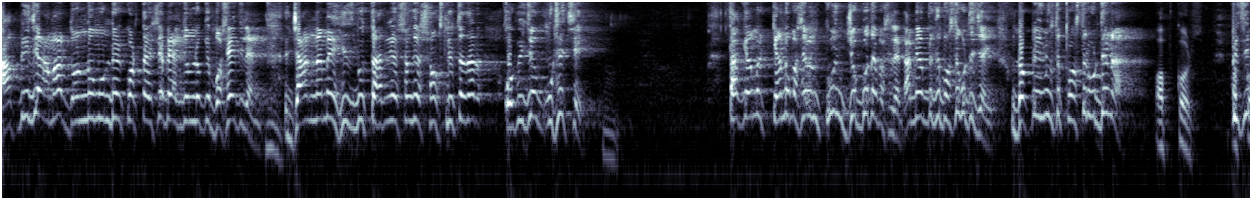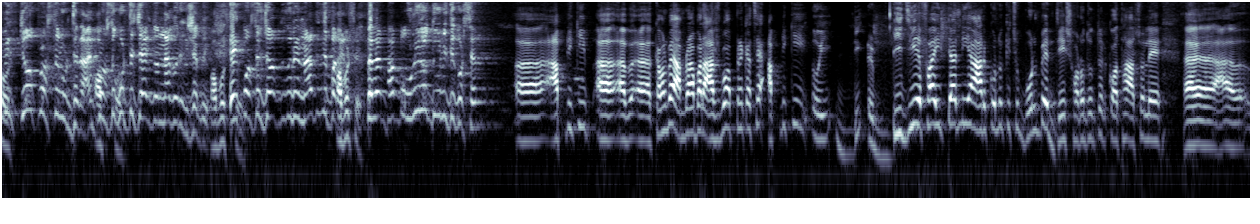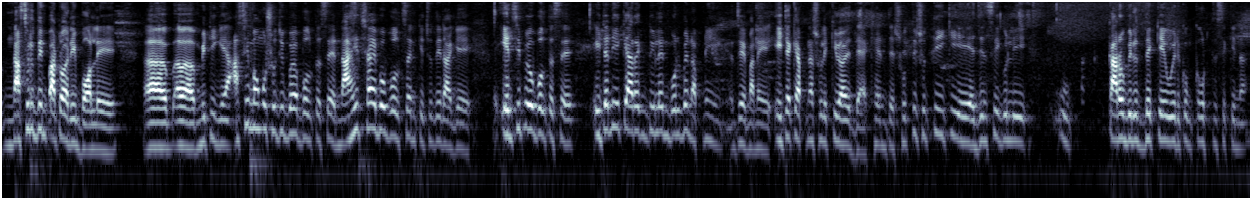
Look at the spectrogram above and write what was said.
আপনি যে আমার দণ্ডমুন্ডের কর্তা হিসেবে একজন লোককে বসাই দিলেন যার নামে হিজবুত তাহরিরের সঙ্গে সংশ্লিষ্টতার অভিযোগ উঠেছে তাকে আমার কেন বসালেন? কোন যোগ্যতায় বসালেন? আমি আপনাকে প্রশ্ন করতে চাই। ডক্টর ইউনুস তো প্রশ্নের ঊর্ধ্বে না। অফকোর্স পৃথিবীর কেউ প্রশ্নের ঊর্ধ্বে না। আমি প্রশ্ন করতে চাই একজন নাগরিক হিসেবে। এই প্রশ্নের জবাব উনি না দিতে পারেন? তাহলে আমি ভাববো উনিও দুর্নীতি করছেন। আপনি কি কামাল ভাই আমরা আবার আসব আপনার কাছে। আপনি কি ওই ডিজিএফআইটা নিয়ে আর কোনো কিছু বলবেন? যে ষড়যন্ত্রের কথা আসলে নাসিরুদ্দিন পাটোয়ারি বলে মিটিংয়ে আসিম মোহাম্মদ সজিব ভাই বলতেছে নাহিদ সাহেবও বলছেন কিছুদিন আগে এনসিপিও বলতেছে। এটা নিয়ে কি আরেক দুই লাইন বলবেন আপনি? যে মানে এইটাকে আপনি আসলে কীভাবে দেখেন? যে সত্যি সত্যি কি এই এজেন্সিগুলি কারও বিরুদ্ধে কেউ এরকম করতেছে কিনা?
